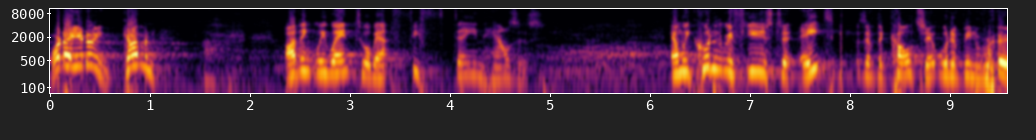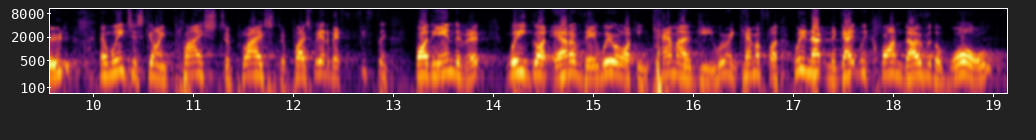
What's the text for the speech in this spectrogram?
what are you doing? Come and. I think we went to about 15 houses. And we couldn't refuse to eat because of the culture. It would have been rude. And we're just going place to place to place. We had about 15. By the end of it, we got out of there. We were like in camo gear. We were in camouflage. We didn't open the gate. We climbed over the wall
